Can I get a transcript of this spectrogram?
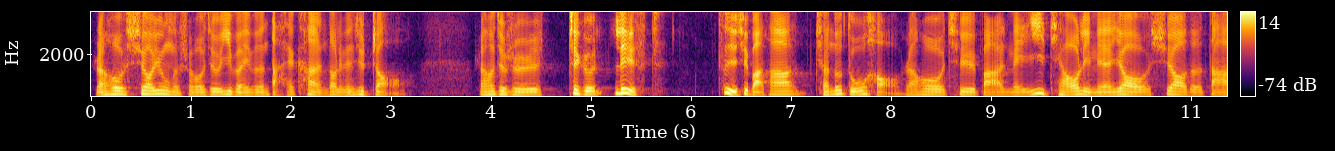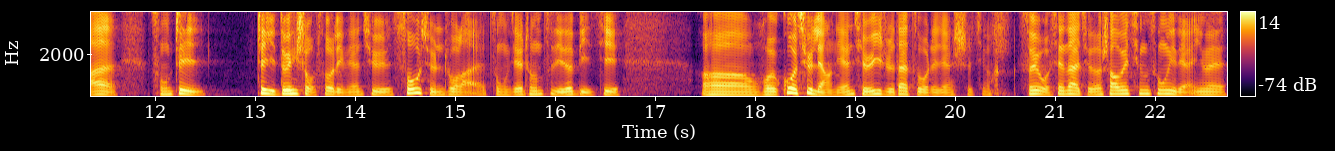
然后需要用的时候就一本一本打开看，到里面去找，然后就是这个 list，自己去把它全都读好，然后去把每一条里面要需要的答案从这这一堆手册里面去搜寻出来，总结成自己的笔记。呃，我过去两年其实一直在做这件事情，所以我现在觉得稍微轻松一点，因为。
